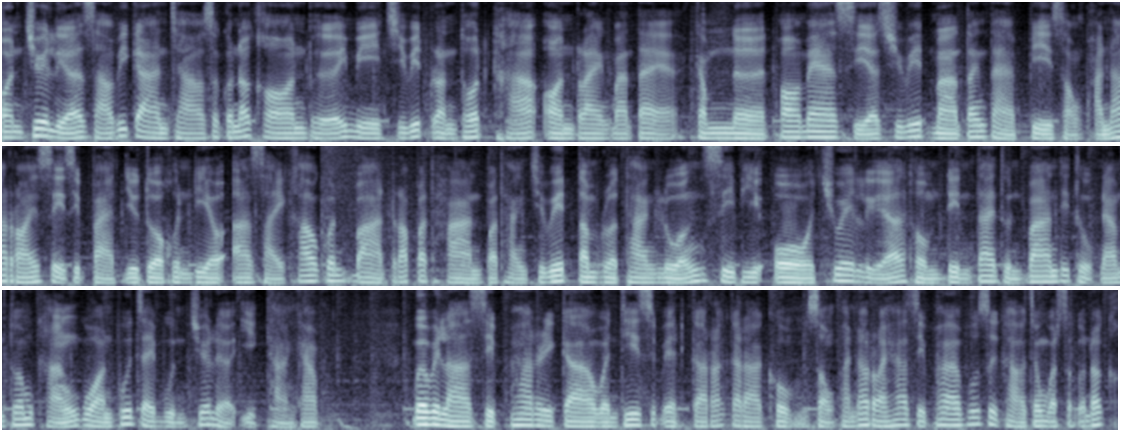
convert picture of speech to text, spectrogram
อนช่วยเหลือสาวพิการชาวสกลนคร เผยมีชีวิตรันทดขาอ่อนแรงมาแต่กำเนิด พ่อแม่เสียชีวิตมาตั้งแต่ปี 2548 อยู่ตัวคนเดียวอาศัยข้าวก้นบาทรับประทานประทังชีวิตตำรวจทางหลวง CPO ช่วยเหลือถมดินใต้ถุนบ้านที่ถูกน้ำท่วมขังวอนผู้ใจบุญช่วยเหลืออีกทางครับ เมื่อเวลา 15นาฬิกาวันที่ 11 กรกฎาคม 2555 ผู้สื่อข่าวจังหวัดสกลนค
